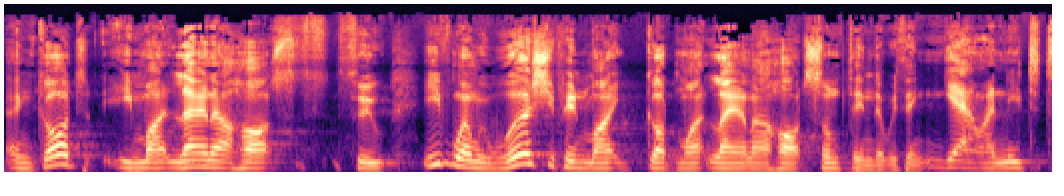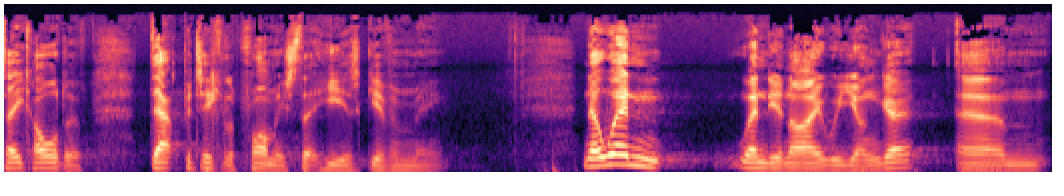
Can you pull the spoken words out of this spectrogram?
And God, He might lay on our hearts through, even when we worship Him, might, God might lay on our hearts something that we think, yeah, I need to take hold of that particular promise that He has given me. Now, when Wendy and I were younger, Um,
